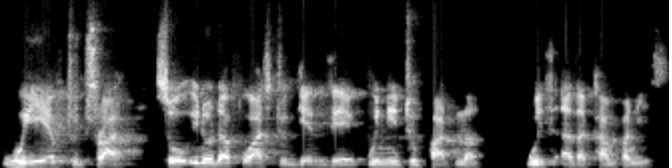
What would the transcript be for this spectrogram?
we have to try. So, in order for us to get there, we need to partner with other companies.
